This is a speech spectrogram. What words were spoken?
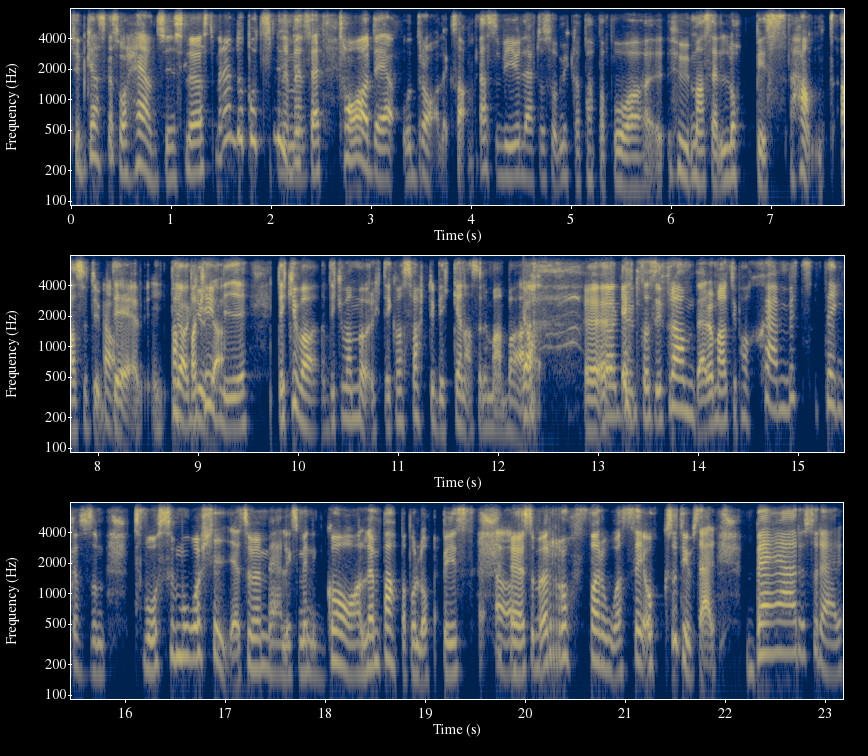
typ ganska så hänsynslöst men ändå på ett smidigt Nej, men- sätt, ta det och dra liksom. Alltså vi har ju lärt oss så mycket av pappa på hur man säger loppishant. Alltså typ Ja. det, pappa Ja, kan gud, ju ja. bli, det kan ju vara, det kan vara mörkt, det kan vara svart i blicken alltså när man bara Ja. eh, Gud. etsar sig fram där och man typ har skämts, tänk alltså som två små tjejer som är med liksom en galen pappa på loppis Ja. eh, som roffar åt sig också typ så här bär sådär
